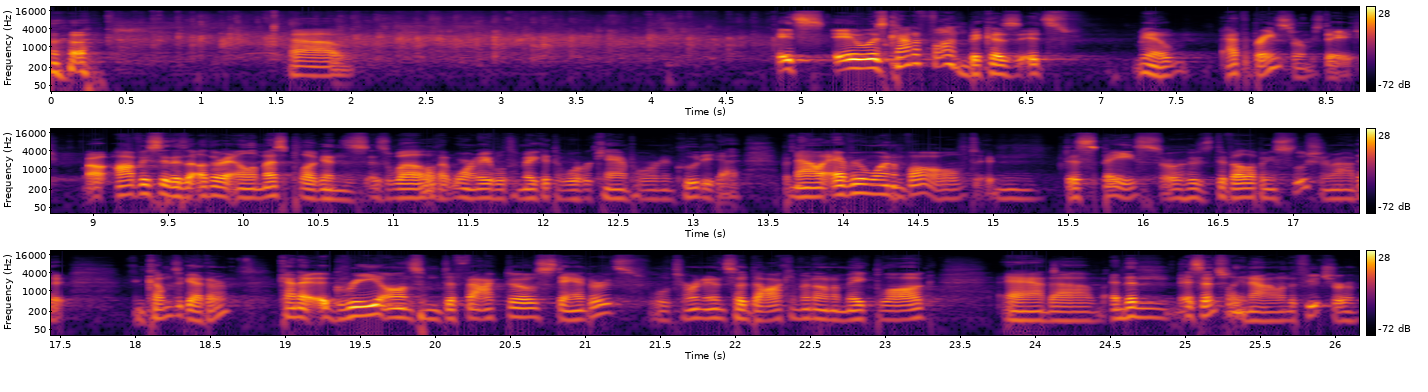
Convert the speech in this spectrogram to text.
um, it's it was kind of fun because it's you know at the brainstorm stage. Obviously, there's other LMS plugins as well that weren't able to make it to WordCamp or weren't included yet. But now everyone involved in this space or who's developing a solution around it can come together, kind of agree on some de facto standards. We'll turn it into a document on a make blog. And, um, and then essentially now in the future,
